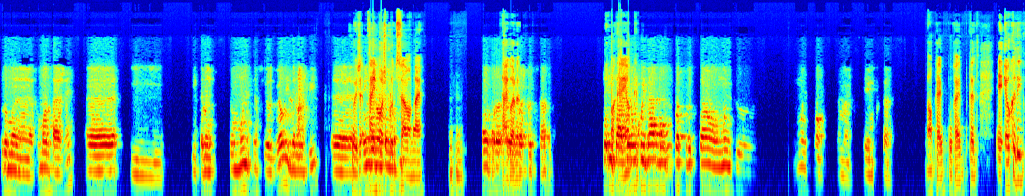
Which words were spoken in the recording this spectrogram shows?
por uma remontagem uh, e, e também estou muito ansioso vê-lo, ainda não vi. Uh, pois, está em pós-produção, não é? Uhum. Está em agora. pós-produção. E okay, está a ter okay. um cuidado de pós-produção muito, muito bom também, é importante. Ok, correto. Portanto, é, é, o que eu digo,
